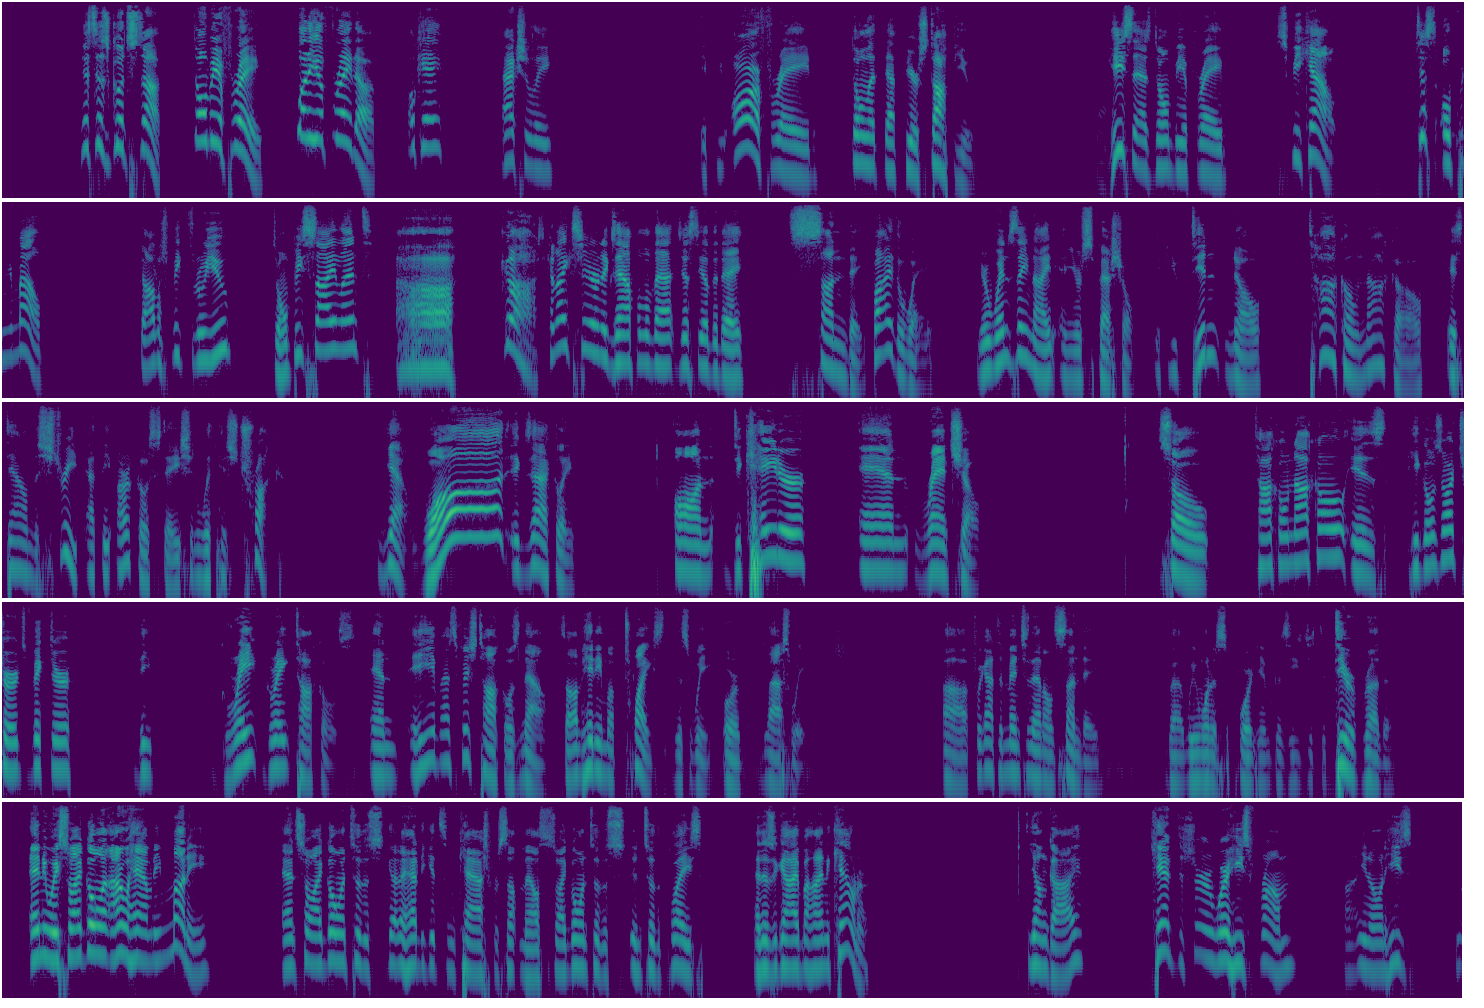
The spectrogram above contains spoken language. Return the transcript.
This is good stuff. Don't be afraid. What are you afraid of? Okay, Actually, if you are afraid, don't let that fear stop you. Now, he says, don't be afraid. Speak out. Just open your mouth. God will speak through you. Don't be silent. Ah, uh, gosh. Can I share an example of that just the other day? Sunday. By the way, your Wednesday night and your special. If you didn't know, Taco Naco is down the street at the Arco station with his truck. Yeah, what? Exactly. On Decatur and Rancho. So Taco Naco is he goes to our church, Victor, the great, great tacos. And he has fish tacos now. So I've hit him up twice this week or last week. Uh, forgot to mention that on Sunday, but we want to support him because he's just a dear brother. Anyway, so I go in, I don't have any money, and so I go into the. I had to get some cash for something else, so I go into the into the place, and there's a guy behind the counter. Young guy, can't discern where he's from, uh, you know, and he's.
